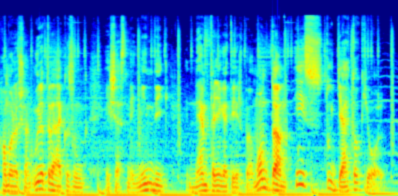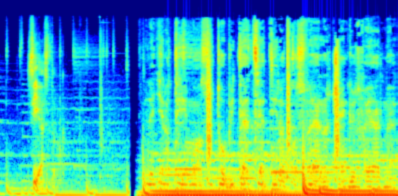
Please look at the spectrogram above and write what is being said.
hamarosan újra találkozunk, és ezt még mindig nem fenyegetésből mondtam, hisz tudjátok jól. Sziasztok! Legyen a téma az utóbbi tetszett, iratkozz fel, a csengőt fejeld meg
